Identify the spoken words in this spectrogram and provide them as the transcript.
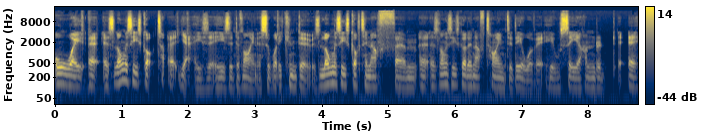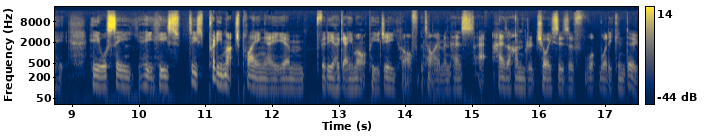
always, uh, as long as he's got, t- uh, yeah, he's a, he's a diviner. So what he can do, as long as he's got enough, um, uh, as long as he's got enough time to deal with it, he will see a hundred. Uh, he will see he, he's he's pretty much playing a um, video game RPG half the time and has has a hundred choices of what, what he can do.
